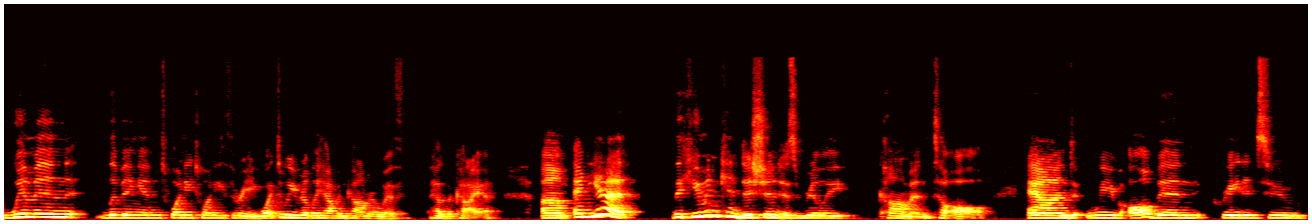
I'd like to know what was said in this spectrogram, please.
women living in 2023, what do we really have in common with Hezekiah? Um, and yet, the human condition is really common to all. And we've all been created to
